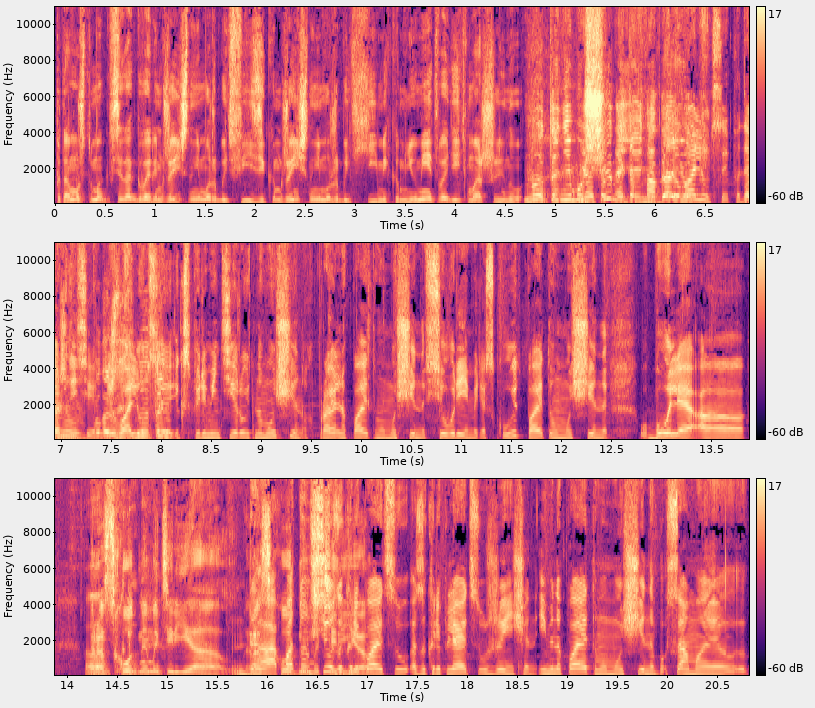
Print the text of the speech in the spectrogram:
Потому что мы всегда говорим, женщина не может быть физиком, женщина не может быть химиком, не умеет водить машину. Ну, это не Но мужчины, это, это ей не фактор дают... эволюции. Подождите, подождите, ну эволюция это- экспериментирует на мужчинах, правильно? Поэтому мужчины все время рискуют, поэтому мужчины более... а, а, Расходный материал. Да, расходный потом все материал. закрепляется, у- закрепляется у женщин. Именно поэтому мужчины самые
